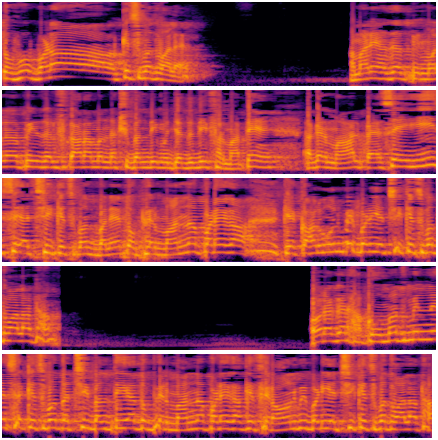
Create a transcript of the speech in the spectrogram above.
تو وہ بڑا قسمت والا ہے۔ ہمارے حضرت مولانا پیر ذوالفقار احمد نقش بندی مجددی فرماتے ہیں، اگر مال پیسے ہی سے اچھی قسمت بنے تو پھر ماننا پڑے گا کہ قارون بھی بڑی اچھی قسمت والا تھا۔ اور اگر حکومت ملنے سے قسمت اچھی بنتی ہے تو پھر ماننا پڑے گا کہ فرعون بھی بڑی اچھی قسمت والا تھا۔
